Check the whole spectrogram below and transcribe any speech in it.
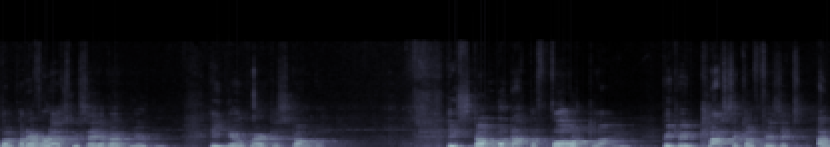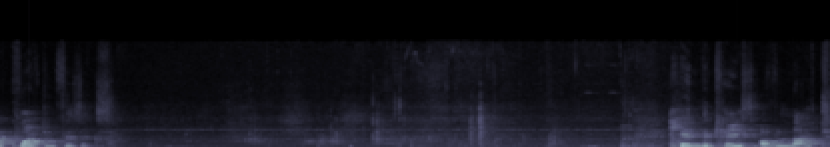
Well, whatever else we say about Newton, he knew where to stumble. He stumbled at the fault line between classical physics and quantum physics. In the case of light,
